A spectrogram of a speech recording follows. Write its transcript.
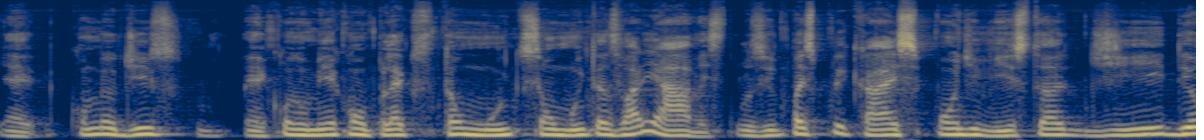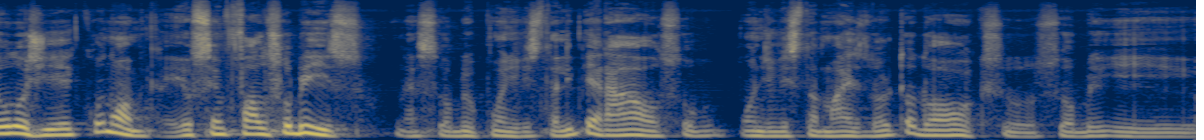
É, como eu disse, a economia é complexa, então muito, são muitas variáveis, inclusive para explicar esse ponto de vista de ideologia econômica. Eu sempre falo sobre isso, né, sobre o ponto de vista liberal, sobre o ponto de vista mais ortodoxo, sobre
